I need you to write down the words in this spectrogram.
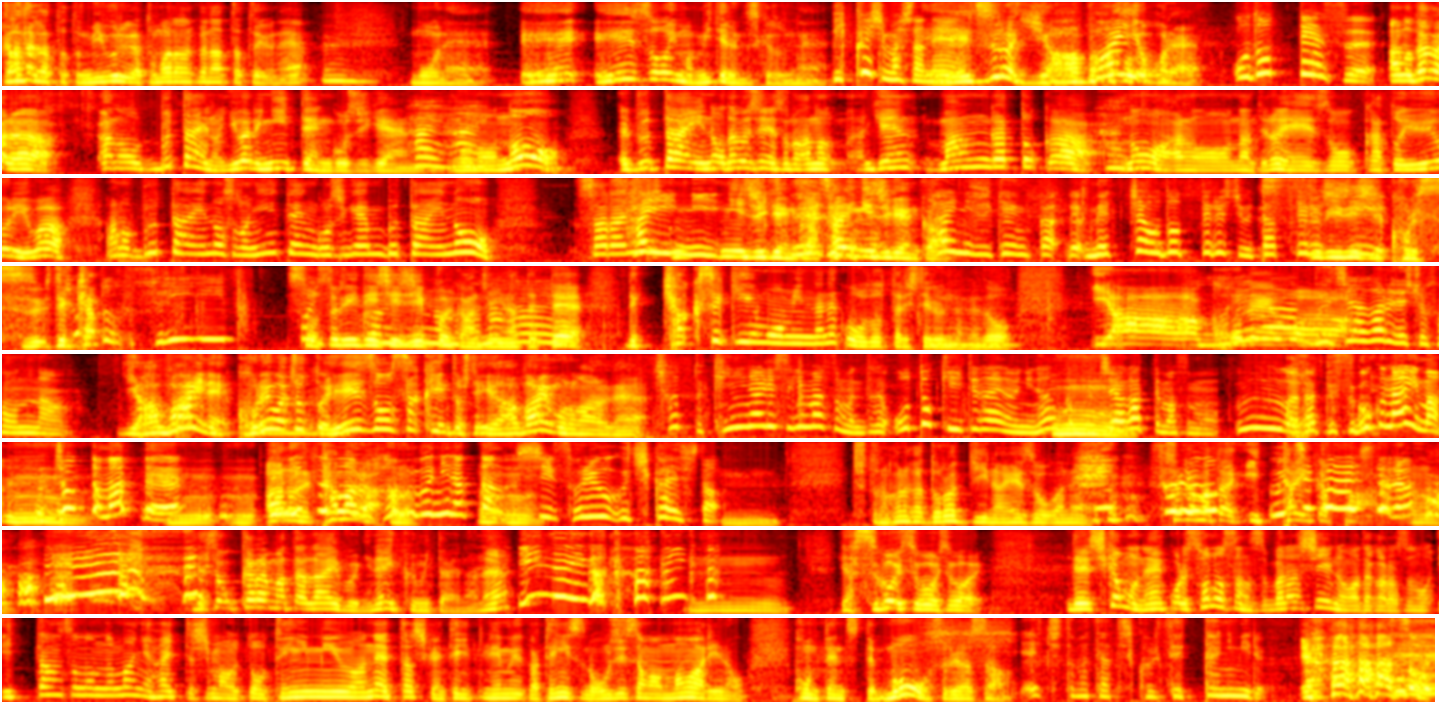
ガタガタと身振りが止まらなくなったというね。うん。もうねえー映像を今見てるんですけどね。びっくりしましたね。絵面やばいよこれ。踊ってんす。あのだからあの舞台のいわゆる2.5次元はいはい。ものの、え舞台のだ別にそのあの現漫画とかの、あのなんていうの映像化というよりはあの舞台のその2.5次元舞台のさら再に。に2次元か 再2次元か再二次元化。でめっちゃ踊ってるし歌ってる 3DCG しこれすでキャちょっと 3D そうぽい 3DCG っぽい感じになってて、はいで客席もみんなねこう踊ったりしてるんだけど、うん。いやーここれれはぶち上はがるでしょそんなんやばいね。これはちょっと映像作品としてやばいものがあるね。ちょっと気になりすぎますもん。だって音聞いてないのになんかぶち上がってますもん、うーわだってすごくない今、うん。ちょっと待って、うんうんテあのねニスボール半分になったうんうん。し、それを打ち返した、うん。ちょっとなかなかドラッキーな映像がね それをまた一体化打ち返したらうん。でそこからまたライブにね行くみたいなね。乾がうん。いやすごいすごいすごいでしかもねこれ園さん素晴らしいのはだからその一旦その沼に入ってしまうとテニミューはね確かにテニテニミューかテニスのおじさま周りのコンテンツってもうそれはさえちょっと待って私これ絶対に見る。いや そう。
